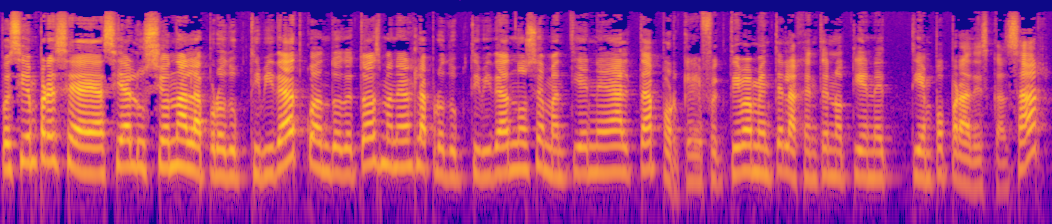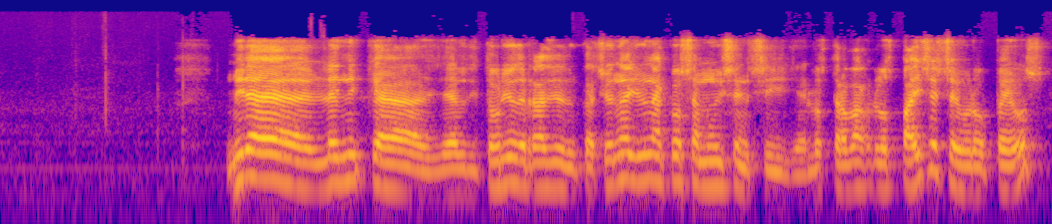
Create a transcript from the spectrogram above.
pues siempre se hacía alusión a la productividad, cuando de todas maneras la productividad no se mantiene alta porque efectivamente la gente no tiene tiempo para descansar. Mira, Lénica y auditorio de Radio Educación, hay una cosa muy sencilla. Los, los países europeos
